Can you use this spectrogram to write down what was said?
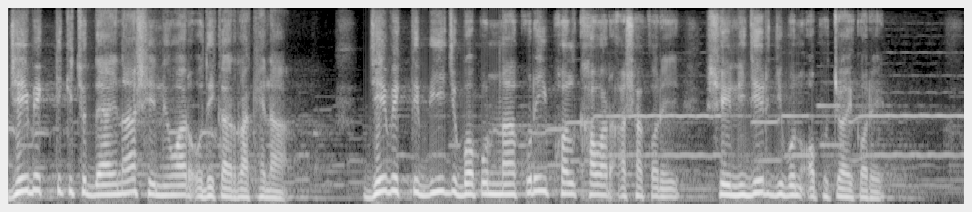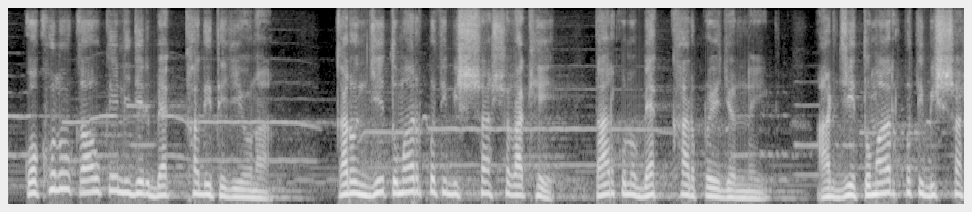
যে ব্যক্তি কিছু দেয় না, সে নেওয়ার অধিকার রাখে না। যে ব্যক্তি বীজ বপন না করেই ফল খাওয়ার আশা করে, সে নিজের জীবন অপচয় করে। কখনো কাউকে নিজের ব্যাখ্যা দিতে যেও না, কারণ যে তোমার প্রতি বিশ্বাস রাখে, তার কোনো ব্যাখ্যার প্রয়োজন নেই। আর যে তোমার প্রতি বিশ্বাস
